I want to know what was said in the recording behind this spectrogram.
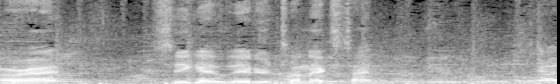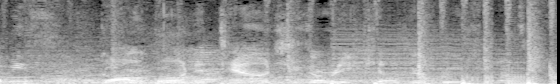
All right. See you guys later. Till next time. Tabby's gone going to town. She's already killed her boots.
